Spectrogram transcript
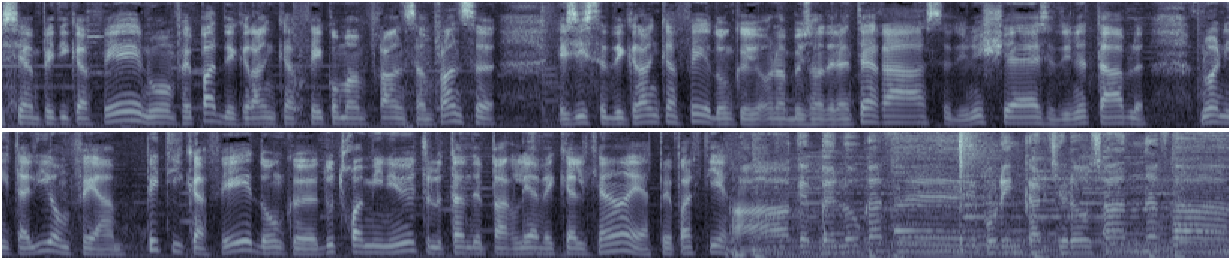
c'est un petit café, nous on ne fait pas des grands cafés comme en France. En France, il existe des grands cafés, donc on a besoin d'une terrasse, d'une chaise, d'une table. Nous, en Italie, on fait un petit café, donc 2-3 minutes, le temps de parler avec quelqu'un et après partir. Ah, che bello caffè, pure in carcere lo sanno fa.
